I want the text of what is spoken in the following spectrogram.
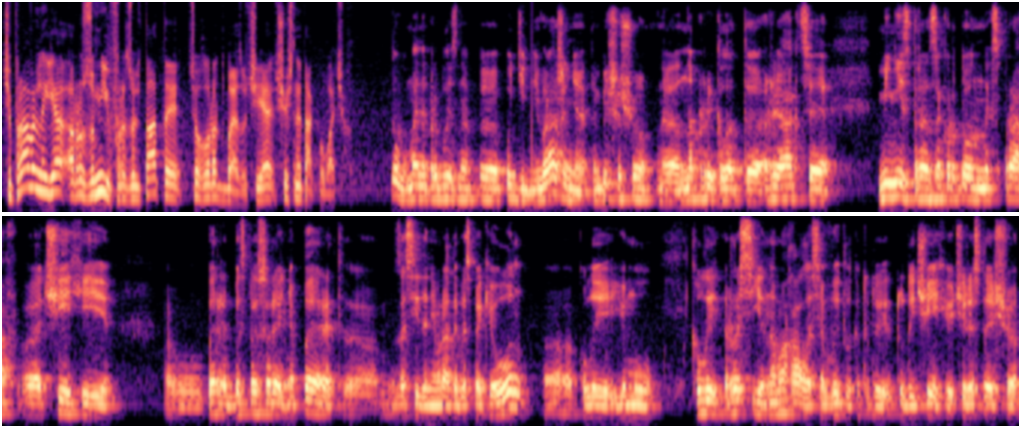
Чи правильно я розумів результати цього радбезу? Чи я щось не так побачив? Ну, в мене приблизно е, подібні враження. Тим більше, що, е, наприклад, е, реакція міністра закордонних справ е, Чехії е, безпосередньо перед е, засіданням Ради безпеки ООН, коли йому коли Росія намагалася викликати туди, туди Чехію через те, що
